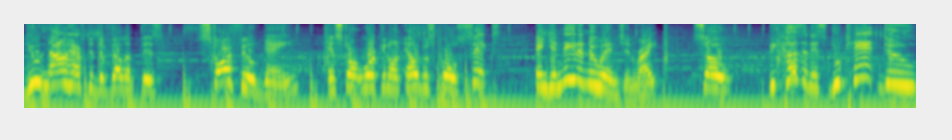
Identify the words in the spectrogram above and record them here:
you now have to develop this Starfield game and start working on Elder Scrolls 6 and you need a new engine, right? So because of this, you can't do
